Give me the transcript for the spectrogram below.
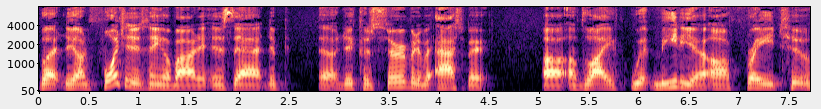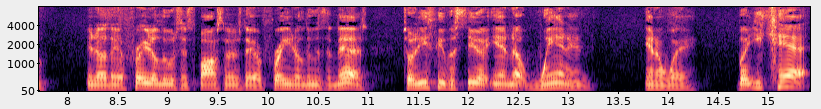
But the unfortunate thing about it is that the, uh, the conservative aspect uh, of life with media are afraid too. You know, they're afraid of losing sponsors, they're afraid of losing this. So these people still end up winning in a way. But you can't,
